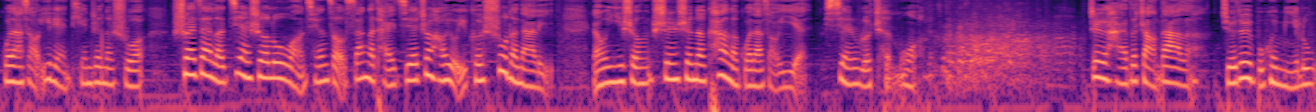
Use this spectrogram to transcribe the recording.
郭大嫂一脸天真的说：“摔在了建设路往前走三个台阶，正好有一棵树的那里。”然后医生深深的看了郭大嫂一眼，陷入了沉默。这个孩子长大了，绝对不会迷路。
